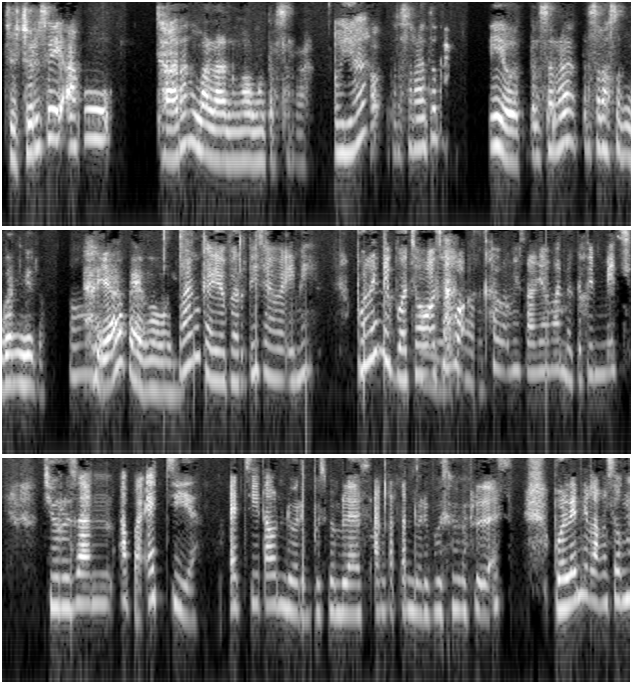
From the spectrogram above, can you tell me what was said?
Jujur sih aku jarang malah ngomong terserah. Oh ya? Kalau terserah itu iya, terserah terserah sungguhan gitu. Oh. ya apa ya ngomong? Langka ya berarti cewek ini. Boleh nih buat cowok-cowok Iya. kalau misalnya mana deketin Mitch jurusan apa? Eci ya? Eci tahun 2019, angkatan 2019. Boleh nih langsung.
